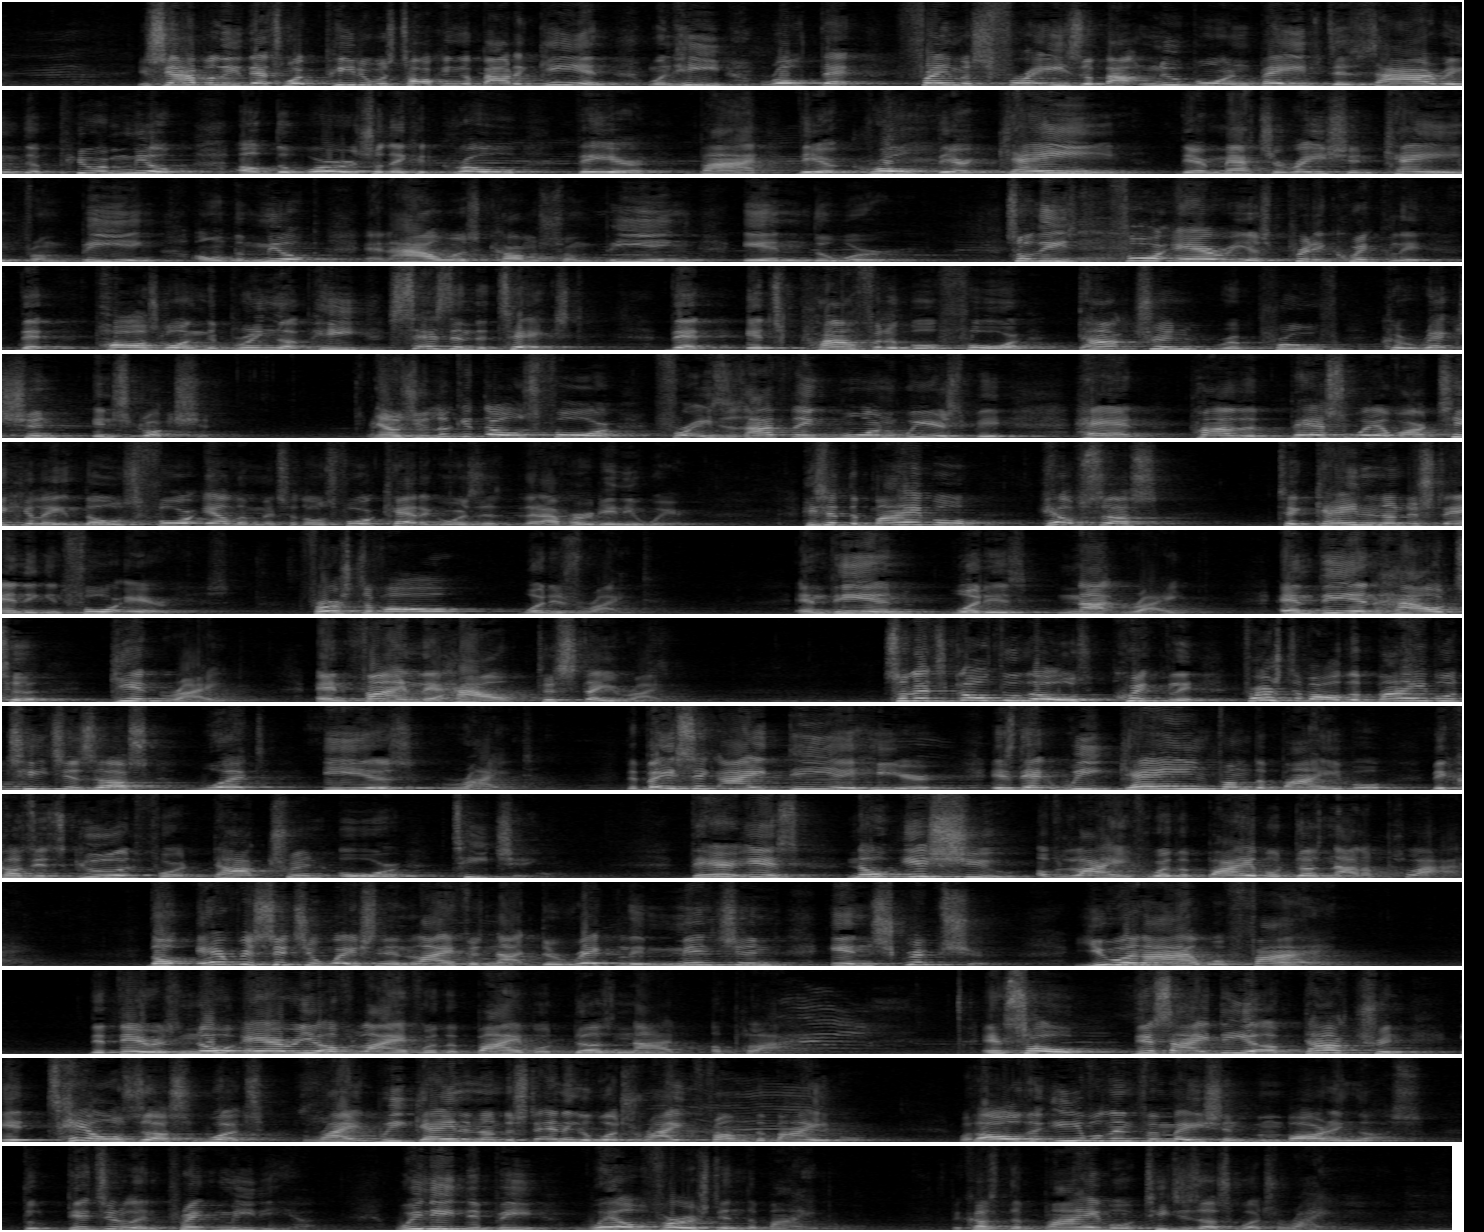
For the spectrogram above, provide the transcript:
You see, I believe that's what Peter was talking about again when he wrote that famous phrase about newborn babes desiring the pure milk of the Word so they could grow thereby. Their growth, their gain, their maturation came from being on the milk, and ours comes from being in the Word. So, these four areas, pretty quickly, that Paul's going to bring up, he says in the text that it's profitable for doctrine, reproof, correction, instruction. Now, as you look at those four phrases, I think Warren Wiersbe had probably the best way of articulating those four elements or those four categories that, that I've heard anywhere. He said the Bible helps us to gain an understanding in four areas. First of all, what is right and then what is not right, and then how to get right, and finally how to stay right. So let's go through those quickly. First of all, the Bible teaches us what is right. The basic idea here is that we gain from the Bible because it's good for doctrine or teaching. There is no issue of life where the Bible does not apply. Though every situation in life is not directly mentioned in Scripture, you and I will find that there is no area of life where the Bible does not apply. And so, this idea of doctrine, it tells us what's right. We gain an understanding of what's right from the Bible. With all the evil information bombarding us through digital and print media, we need to be well versed in the Bible because the Bible teaches us what's right.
